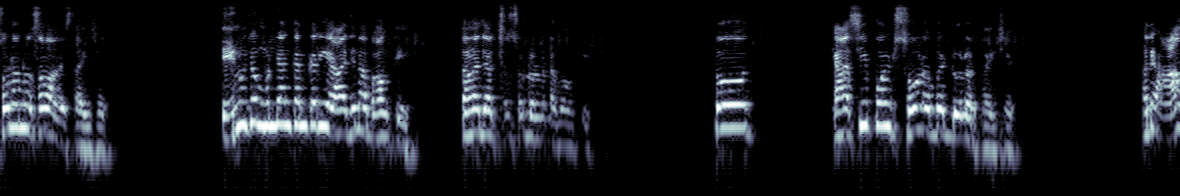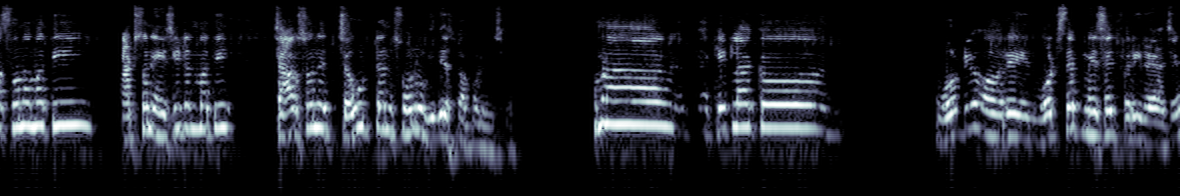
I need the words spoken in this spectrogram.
સોનાનો સમાવેશ થાય છે. તેનું જો મૂલ્યાંકન કરીએ આજના ભાવથી ત્રણ હજાર છસો ડોલરના ભાવથી. તો છ્યાસી પોઈન્ટ સોળ અબજ ડોલર થાય છે. અને આ સોનામાંથી આઠસો ને એસી ટનમાંથી ચારસો ને ચૌદ ટન સોનું વિદેશમાં પડ્યું છે. હમણાં કેટલાક અરે, વોટ્સએપ મેસેજ ફરી રહ્યા છે.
